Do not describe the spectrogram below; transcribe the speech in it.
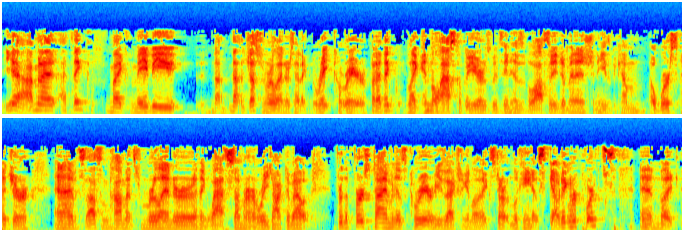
Yeah, I mean, I, I think like maybe not, not Justin Verlander's had a great career, but I think like in the last couple of years we've seen his velocity diminish and he's become a worse pitcher. And I saw some comments from Verlander, I think last summer, where he talked about for the first time in his career he's actually going to like start looking at scouting reports and like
